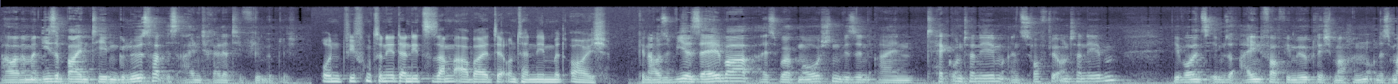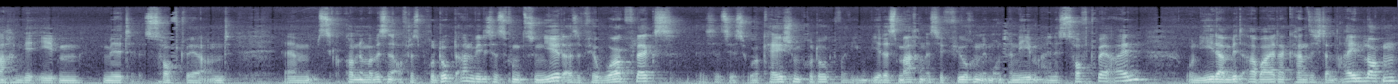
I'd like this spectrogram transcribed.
Aber wenn man diese beiden Themen gelöst hat, ist eigentlich relativ viel möglich. Und wie funktioniert dann die Zusammenarbeit der Unternehmen mit euch? Genau, also wir selber als Workmotion, wir sind ein Tech-Unternehmen, ein Software-Unternehmen. Wir wollen es eben so einfach wie möglich machen und das machen wir eben mit Software. Und ähm, es kommt immer ein bisschen auf das Produkt an, wie das jetzt funktioniert. Also für Workflex, das ist das Workation-Produkt, weil wir das machen, ist, wir führen im Unternehmen eine Software ein und jeder Mitarbeiter kann sich dann einloggen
